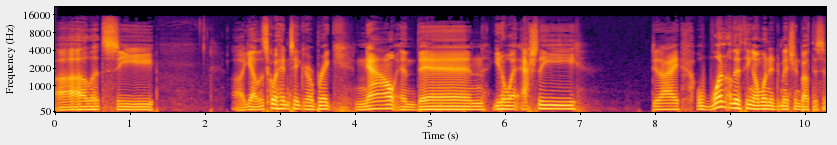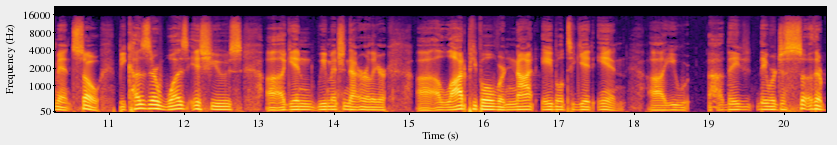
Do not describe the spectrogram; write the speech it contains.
Uh, let's see uh, yeah, let's go ahead and take our break now, and then you know what? Actually, did I? Oh, one other thing I wanted to mention about this event. So, because there was issues, uh, again, we mentioned that earlier. Uh, a lot of people were not able to get in. Uh, you, uh, they, they were just so their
